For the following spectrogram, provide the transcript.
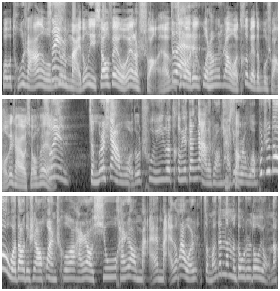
我我图啥呢？我不就是买东西消费，我为了爽呀。结果这个过程让我特别的不爽，我为啥要消费啊？所以整个下午我都处于一个特别尴尬的状态，就是我不知道我到底是要换车，还是要修，还是要买。买的话，我怎么跟他们斗智斗勇呢？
